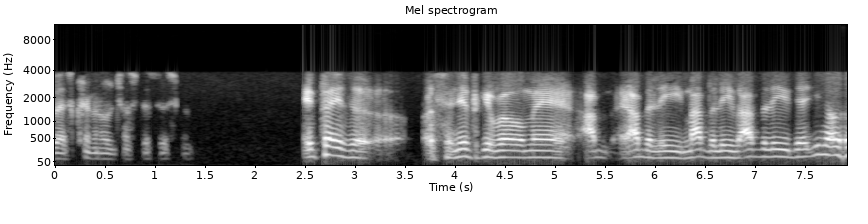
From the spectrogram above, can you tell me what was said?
U.S. criminal justice system? It plays a a significant role, man. I I believe, my belief, I believe that you know,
